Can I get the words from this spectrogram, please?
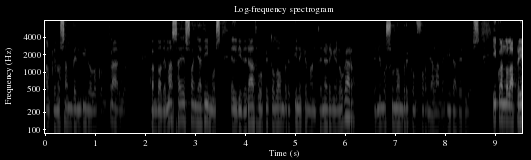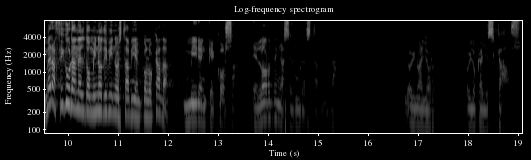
aunque nos han vendido lo contrario, cuando además a eso añadimos el liderazgo que todo hombre tiene que mantener en el hogar, tenemos un hombre conforme a la medida de Dios. Y cuando la primera figura en el dominio divino está bien colocada, miren qué cosa, el orden asegura estabilidad. Y hoy no hay orden, hoy lo que hay es caos.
